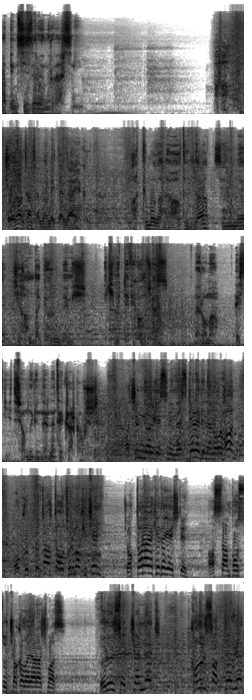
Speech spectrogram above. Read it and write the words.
Rabbim sizlere ömür versin. Babam. Orhan tahta Mehmet'ten daha yakın. Hakkım olanı aldığımda seninle cihanda görülmemiş iki müttefik. Ve Roma eski ihtişamlı günlerine tekrar kavuşacak. Açın gölgesini mesken edinen Orhan, o kutlu tahta oturmak için çoktan harekete geçti. Aslan postu çakala yer açmaz. Ölürsek cennet, kalırsak devlet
